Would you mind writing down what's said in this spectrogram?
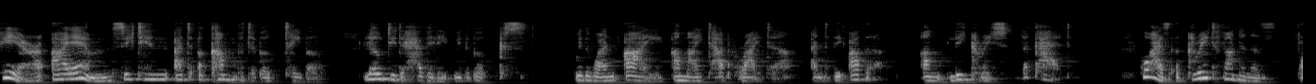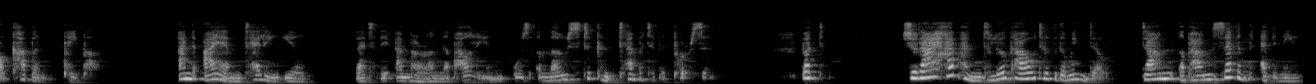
Here I am sitting at a comfortable table, loaded heavily with books, with one eye on my typewriter and the other on Licorice the cat, who has a great fondness for carbon paper, and I am telling you that the Emperor Napoleon was a most contemptible person. But should I happen to look out of the window down upon Seventh Avenue,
